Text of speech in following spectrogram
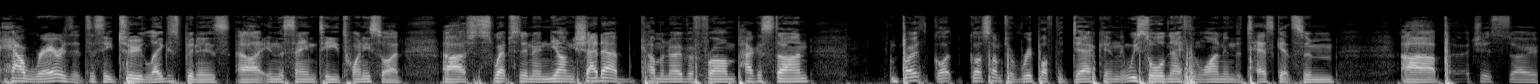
how rare is it to see two leg spinners uh, in the same T20 side. Uh, Swepson and young Shadab coming over from Pakistan. Both got, got some to rip off the deck, and we saw Nathan Lyon in the test get some uh, purchase. So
